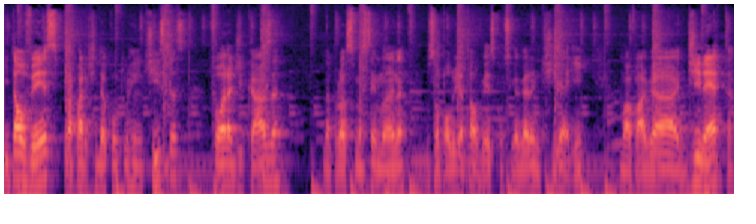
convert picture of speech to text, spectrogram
E talvez para a partida contra o Rentistas, fora de casa, na próxima semana, o São Paulo já talvez consiga garantir aí uma vaga direta,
